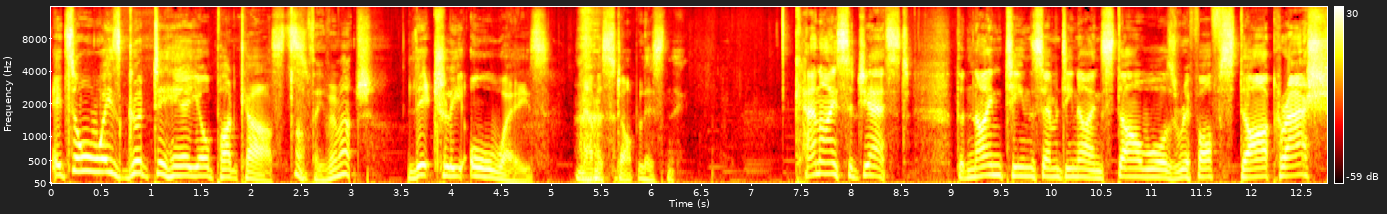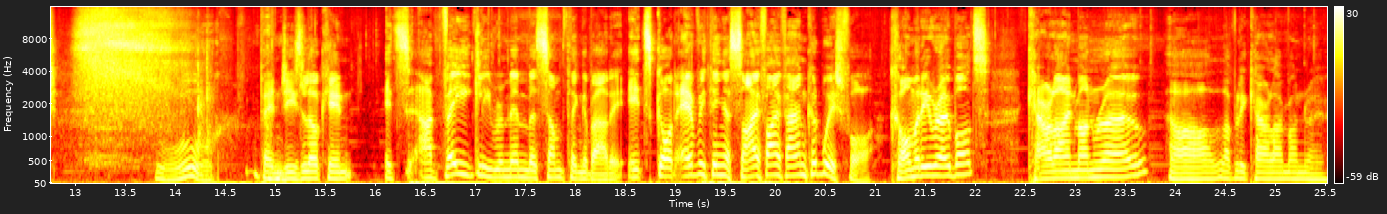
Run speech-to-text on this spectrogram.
It's always good to hear your podcasts. Oh, thank you very much. literally always never stop listening. Can I suggest the 1979 Star Wars riff-off Star Crash? Ooh. Benji's looking. It's I vaguely remember something about it. It's got everything a sci-fi fan could wish for. Comedy robots, Caroline Munro, oh, lovely Caroline Munro,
